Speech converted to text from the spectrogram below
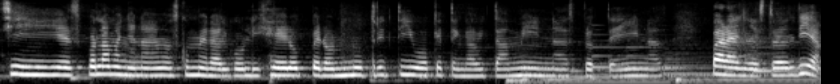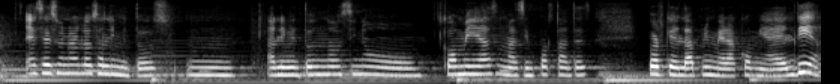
si es por la mañana debemos comer algo ligero pero nutritivo que tenga vitaminas, proteínas para el resto del día. Ese es uno de los alimentos, mm, alimentos no sino comidas más importantes porque es la primera comida del día.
